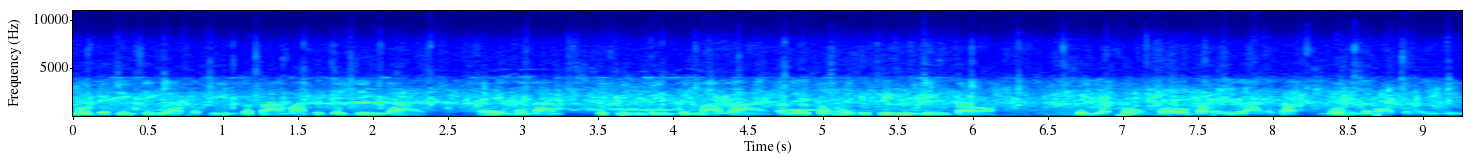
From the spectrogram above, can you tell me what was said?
พูดกันจริง ๆ แล้วประทีปก็สามารถที่จะยิงได้ แต่เห็นทางด้านสุทินวิ่งขึ้นมาว่างก็เลยส่งให้สุทินยิงต่อปิยพงษ์โมงเข้าไปอีกแล้วนะครับ มุมก็แทบจะไม่มี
